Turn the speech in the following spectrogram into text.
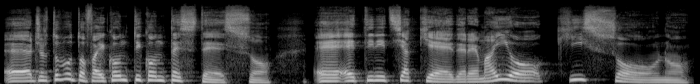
Eh, a un certo punto fai i conti con te stesso e, e ti inizi a chiedere: ma io chi sono?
